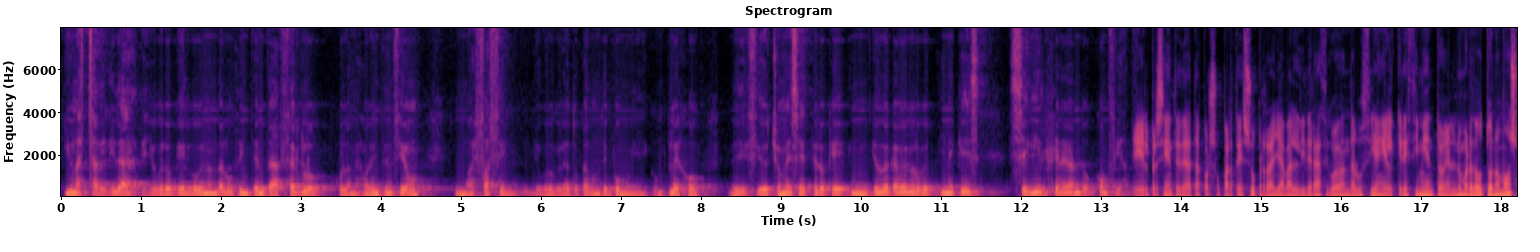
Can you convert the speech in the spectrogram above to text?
y una estabilidad, que yo creo que el gobierno andaluz intenta hacerlo con la mejor intención no es fácil, yo creo que le ha tocado un tiempo muy complejo, de 18 meses, pero que mm, qué duda cabe que lo que tiene que es seguir generando confianza. El presidente de ATA, por su parte, subrayaba el liderazgo de Andalucía en el crecimiento en el número de autónomos,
